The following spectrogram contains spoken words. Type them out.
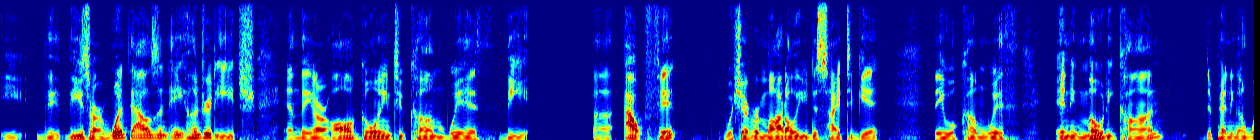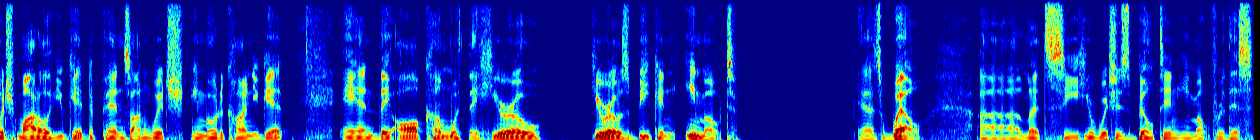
the, these are 1,800 each, and they are all going to come with the uh, outfit, whichever model you decide to get. They will come with an emoticon, depending on which model you get, depends on which emoticon you get. And they all come with the hero hero's beacon emote as well. Uh, let's see here, which is built in emote for this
